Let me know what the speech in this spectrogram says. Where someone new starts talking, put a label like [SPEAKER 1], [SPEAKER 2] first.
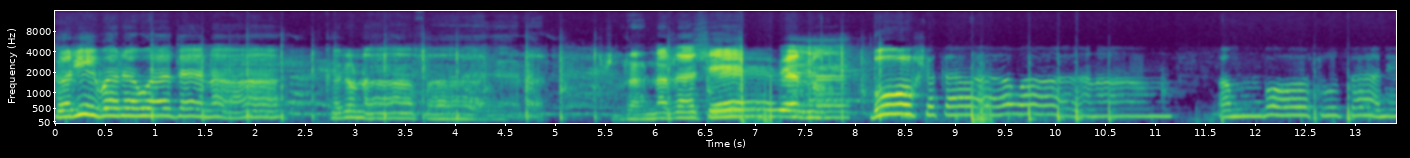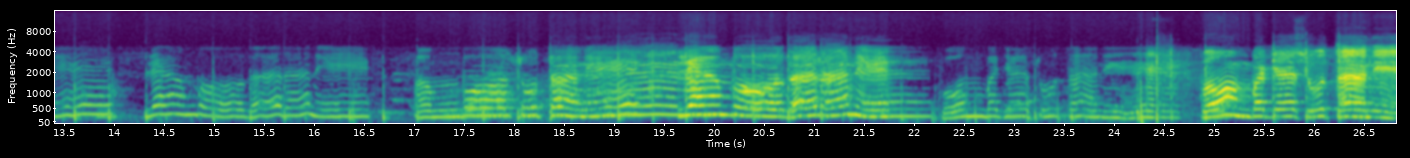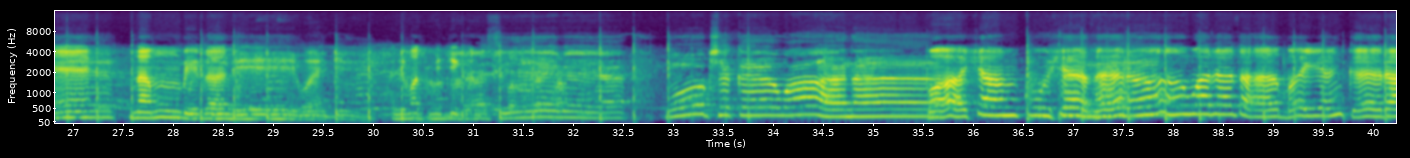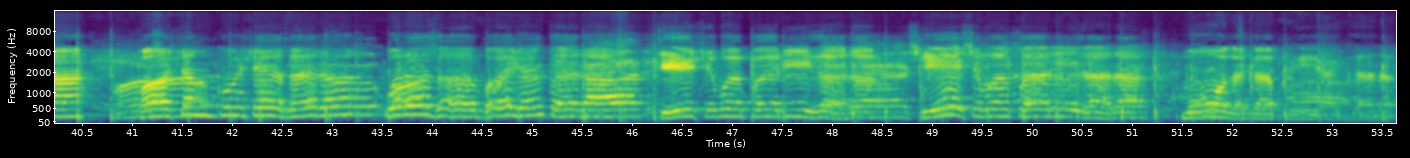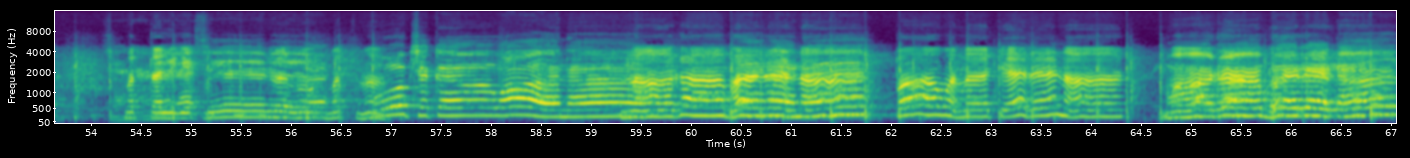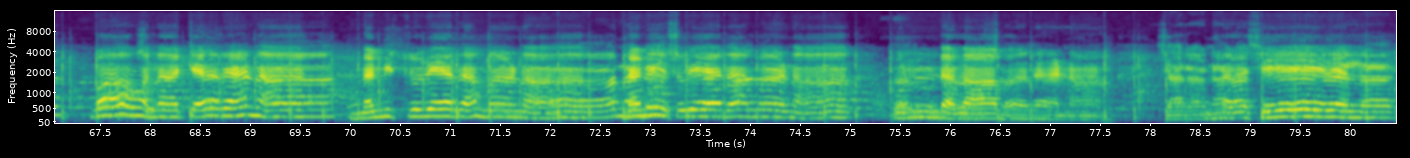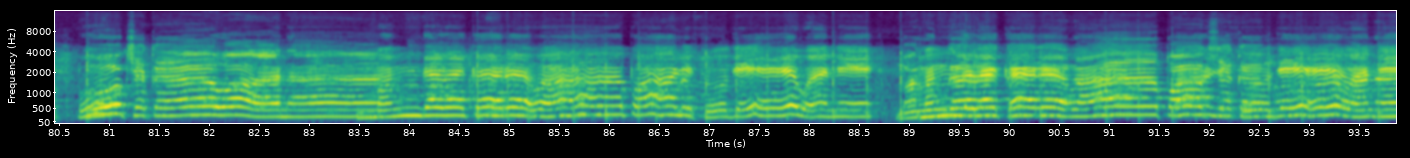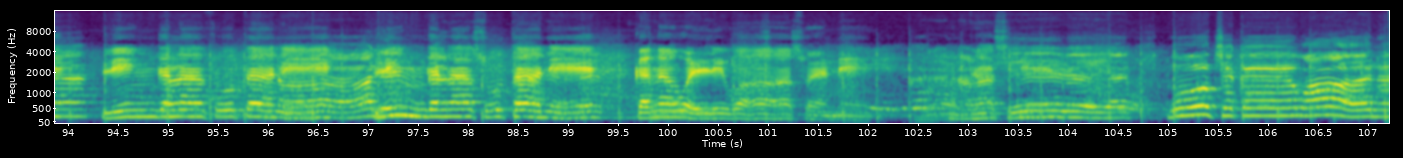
[SPEAKER 1] करिवरवदना Karunasagar सुरणर seven भूक्षकावानाम् अम्बोसुतने लम्बोधरणे अम्बोसुतने ಕೊಂಬಜ ಸೂತನೆ ನಂಬಿದ ದೇವಗೆ ಅಲ್ಲಿ ಮತ್ತೆ ಮಿಜ್ಜಿಗ
[SPEAKER 2] ಸೇವೆಯ ಮೋಕ್ಷಕ ವಾಹನ.
[SPEAKER 1] ಪಾಶಂಕುಶಧರ ವರದ ಭಯಂಕರ. ಪಾಶಂ ಕುಶಧರ ವರದ ಭಯಂಕರ. ಕೇಶವ ಪರಿಹರ ಕೇಶವ ಪರಿಹರ ಮೋದಕ ಪ್ರಿಯಕರ. ಮತ್ತಲ್ಲಿಗೆ
[SPEAKER 2] ಮೋಕ್ಷಕ ವಾಹನ
[SPEAKER 1] ನಾಗಾಭರಣ ಪಾವನ ಚರಣ. ಮಾಗಾಭರಣ ಪಾವನ ಚರಣ. ನಮಿಸುವೆ ರಮಣ ನಮಿಸುವೆ ರಮಣ. ಕುಂಡಲಾಭರಣ.
[SPEAKER 2] ಶರಣರ ಸೇರಲ ಮೋಕ್ಷಕ ವಾಹನ
[SPEAKER 1] ಮಂಗಳಕರವ ಪಾಲಿಸು ದೇವನೆ.
[SPEAKER 2] ಮಂಗಳಕರವ
[SPEAKER 1] ಪಾಲಿಸು ದೇವನೇ. ಲಿಂಗನ ಸುತನೆ ಲಿಂಗನ ಸುತನೆ ಕನವಳ್ಳಿ ವಾಸನೆ.
[SPEAKER 2] ಸೇವೆಯ ಮೋಕ್ಷಕ ವಾಹನ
